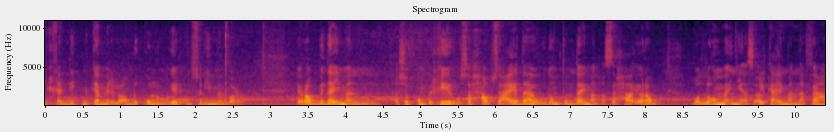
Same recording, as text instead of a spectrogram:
يخليك مكمل العمر كله من غير إنسولين من بره. يا رب دايما أشوفكم بخير وصحة وسعادة ودمتم دايما أصحاء يا رب. واللهم إني أسألك علما نافعا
